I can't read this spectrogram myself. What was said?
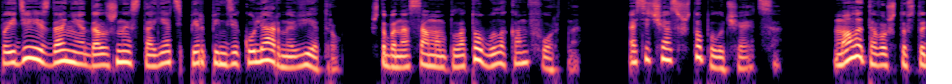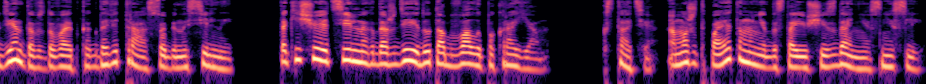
По идее, здания должны стоять перпендикулярно ветру, чтобы на самом плато было комфортно. А сейчас что получается? Мало того, что студентов сдувает, когда ветра особенно сильны, так еще и от сильных дождей идут обвалы по краям. Кстати, а может, поэтому недостающие здания снесли?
